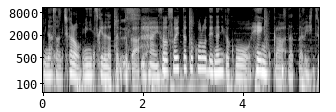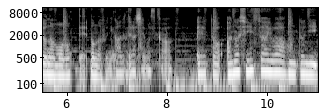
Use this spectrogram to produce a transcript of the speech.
皆さん力を身につけるだったりとか、はいそうそういったところで何かこう変化だったり必要なものってどんなふうに感じていらっしゃいますか？えーと、あの震災は本当に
